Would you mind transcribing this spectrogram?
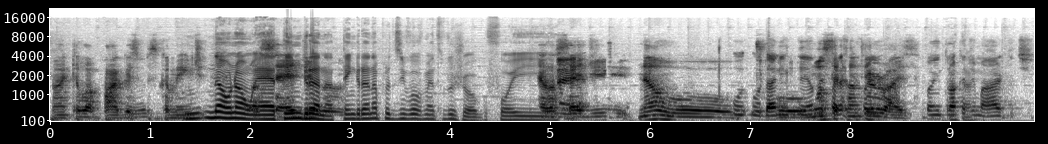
Não é que ela paga especificamente. Não, não, Ela é, tem grana, o- tem grana pro desenvolvimento do jogo. Foi. Ela É. cede. Não, o. O- o da Nintendo Monster Hunter Rise. Foi em troca Ah, tá. de marketing.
